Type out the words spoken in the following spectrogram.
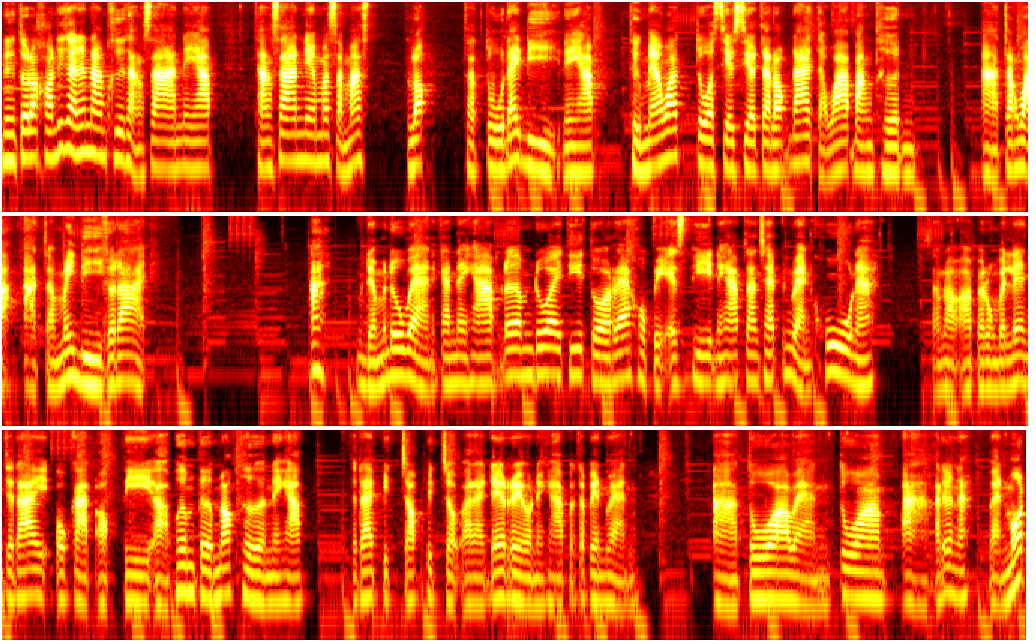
หนึ่งตัวละครที่จานแนะนำคือถังซานนะครับถังซานเนี่ยมันสามารถล็อกศัตรูได้ดีนะครับถึงแม้ว่าตัวเซียวๆจะล็อกได้แต่ว่าบางเทิร์นอาจังหวะอาจจะไม่ดีก็ได้อะเดี๋ยวมาดูแหวนกันนะครับ เริ่มด้วยที่ตัวแรก6 PSP นะครับอาจารย์ใช้เป็นแหวนคู่นะสำหรับเอาไปลงไปเล่นจะได้โอกาสออกตีเพิ่มเติมนอกเทิร์นนะครับ จะได้ปิดจ็อบปิดจบอะไรได้เร็วนะครับ ก็จะเป็นแหวนตัวแหวนตัวอ่าเขาเรียกนะแหวนมด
